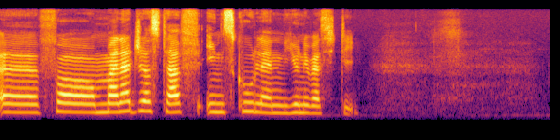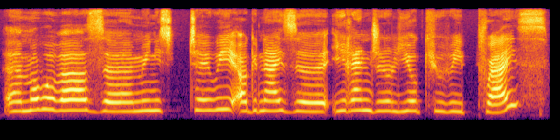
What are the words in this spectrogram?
uh, for manager staff in school and university. Uh, moreover, the ministry organized the Irene Joliot-Curie Prize.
